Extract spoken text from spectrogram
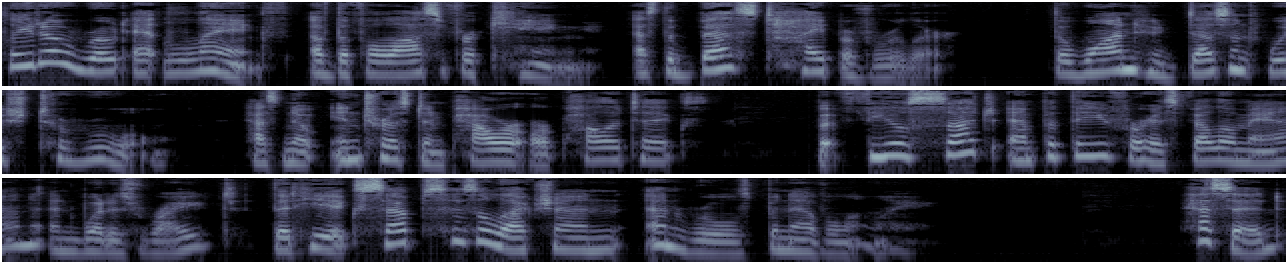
Plato wrote at length of the philosopher king as the best type of ruler, the one who doesn't wish to rule, has no interest in power or politics, but feels such empathy for his fellow man and what is right that he accepts his election and rules benevolently. Hesed,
